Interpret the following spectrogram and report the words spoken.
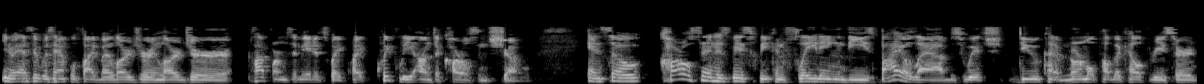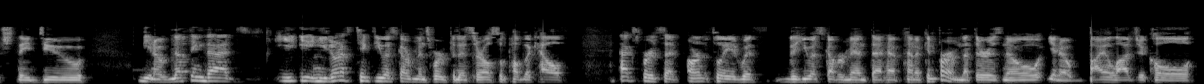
you know, as it was amplified by larger and larger platforms, it made its way quite quickly onto Carlson's show. And so Carlson is basically conflating these biolabs, which do kind of normal public health research. They do, you know, nothing that you don't have to take the U.S. government's word for this. There are also public health experts that aren't affiliated with the U.S. government that have kind of confirmed that there is no, you know, biological,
